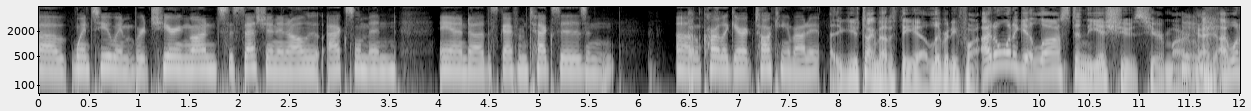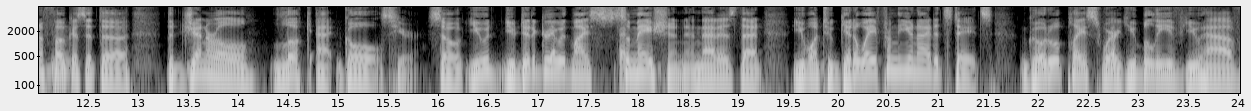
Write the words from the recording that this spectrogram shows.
uh, went to and were cheering on secession and Olu Axelman and uh, this guy from Texas and um, uh, Carla Gericke talking about it. Uh, you're talking about the uh, Liberty Forum. I don't want to get lost in the issues here, Mark. Mm. I, I, want to focus at the the general look at goals here. So you would, you did agree yep. with my okay. summation, and that is that you want to get away from the United States, go to a place where yep. you believe you have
